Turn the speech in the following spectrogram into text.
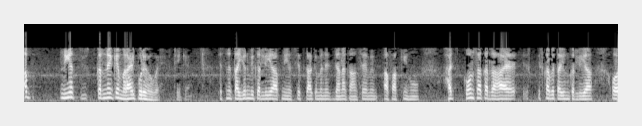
اب نیت کرنے کے مراحل پورے ہو گئے۔ ٹھیک ہے۔ اس نے تعین بھی کر لیا اپنی حیثیت کا کہ میں نے جانا کہاں سے میں آفاقی ہوں۔ حج کون سا کر رہا ہے؟ اس کا بھی تعین کر لیا۔ اور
